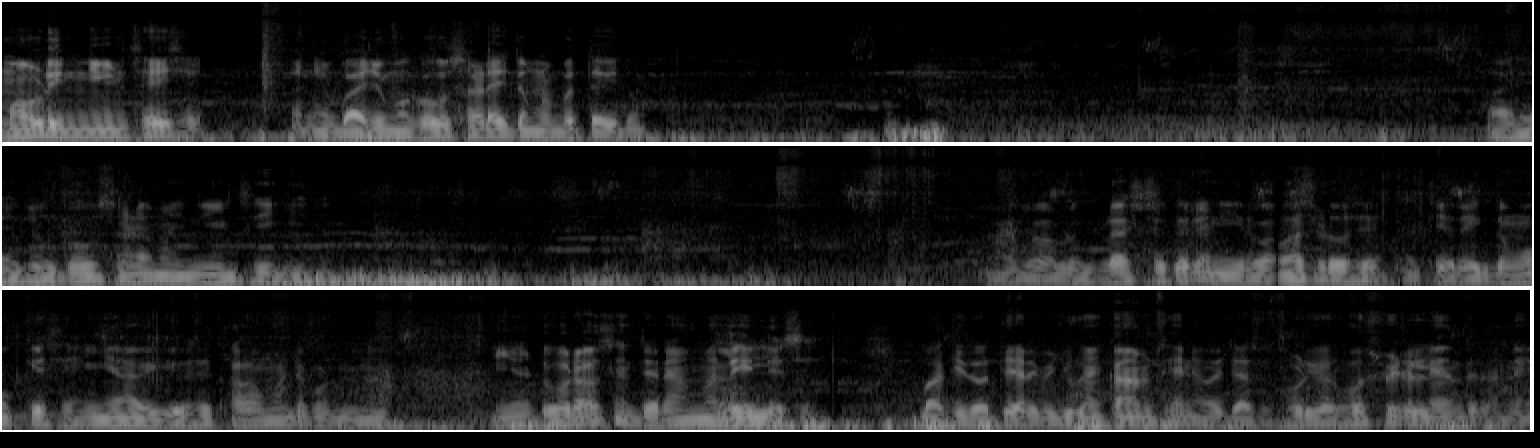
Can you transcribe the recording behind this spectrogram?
મવડીની નીણ થઈ છે. અને બાજુમાં ગૌશાળા તમને બતાવી દઉં. આ જો ગૌશાળામાં નીણ થઈ ગઈ છે. હા જો આપણે પ્લાસ્ટર કર્યો ને એ વાસડો છે. અત્યારે એકદમ ઓકે છે. અહીંયા આવી ગયો છે ખાવા માટે પણ હમણાં અહીંયા ઢોર આવશે ને ત્યારે આમાં લઈ લેશે. બાકી તો અત્યારે બીજું કંઈ કામ છે ને હવે જાશું થોડી વાર હોસ્પિટલની અંદર અને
